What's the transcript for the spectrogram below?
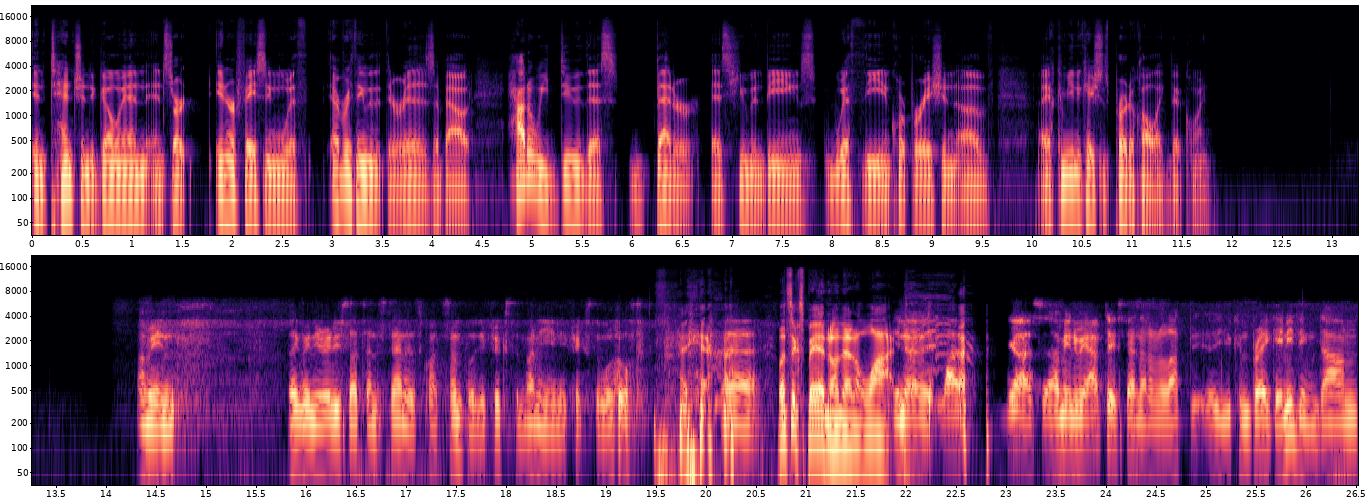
intention to go in and start interfacing with everything that there is about how do we do this better as human beings with the incorporation of a communications protocol like Bitcoin? I mean, I think when you really start to understand it, it's quite simple. You fix the money and you fix the world. yeah. uh, Let's expand on that a lot. You know, like, yeah. So, I mean, we have to expand that on a lot. You can break anything down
